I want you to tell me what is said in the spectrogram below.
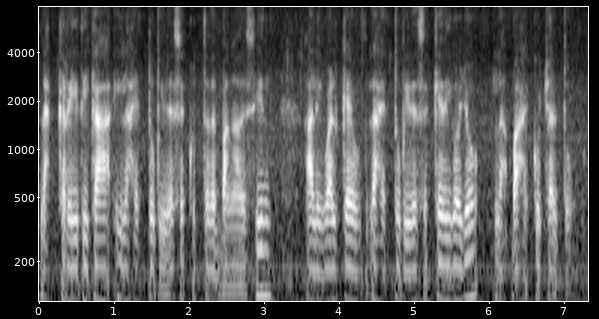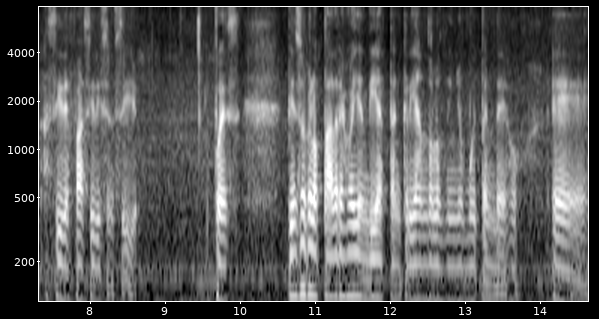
las críticas y las estupideces que ustedes van a decir, al igual que las estupideces que digo yo, las vas a escuchar tú. Así de fácil y sencillo. Pues Pienso que los padres hoy en día están criando a los niños muy pendejos. Eh,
